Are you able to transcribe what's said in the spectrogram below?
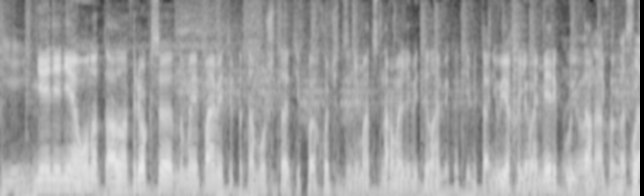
И- Не-не-не, он, от- он отрекся на моей памяти, потому что, типа, хочет заниматься нормальными делами какими-то. Они уехали в Америку, и Его там, нахуй типа, послали,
